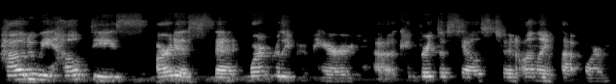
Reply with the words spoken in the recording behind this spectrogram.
how do we help these artists that weren't really prepared uh, convert those sales to an online platform?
